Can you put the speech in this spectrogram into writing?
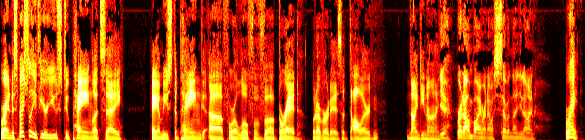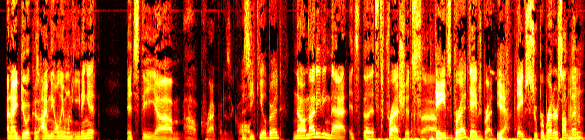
Right. And especially if you're used to paying, let's say, hey, I'm used to paying uh, for a loaf of uh, bread, whatever it is, a dollar ninety nine. Yeah. Bread I'm buying right now is seven ninety nine. Right. And I do it because I'm the only one eating it. It's the um oh crap, what is it called? Ezekiel bread? No, I'm not eating that. It's the it's fresh. It's uh, Dave's bread? Dave's bread. Yeah. Dave's super bread or something.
